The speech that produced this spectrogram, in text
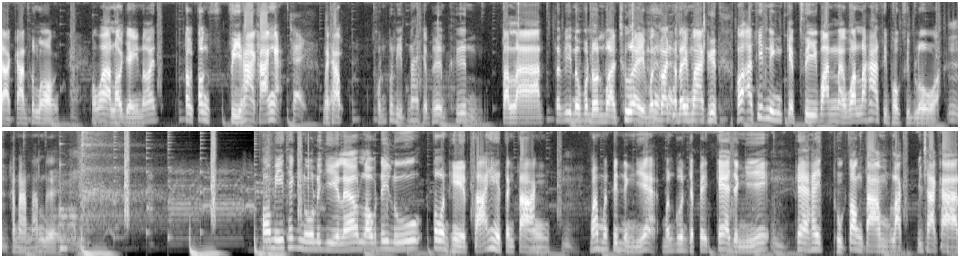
จากการทดลองอ่าเพราะว่าเราอย่างน้อยต้องต้องสี่ห้าครั้งอะใช่นะครับผลผลิตน่าจะเพิ่มขึ้นตลาดถ้าพี่นพดลมาช่วย มันก็จะได้มากขึ้น เพราะอาทิตย์หนึ่งเก็บ 4 วันน่ะวันละ 50-60 โลอะอืมขนาดนั้นเลย พอมีเทคโนโลยีแล้วเราได้รู้ต้นเหตุสาเหตุต่างอืมๆว่ามันเป็นอย่างนี้ยมันควรจะไปแก้อย่างนี้อืมแก้ให้ถูกต้องตามหลักวิชาการ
